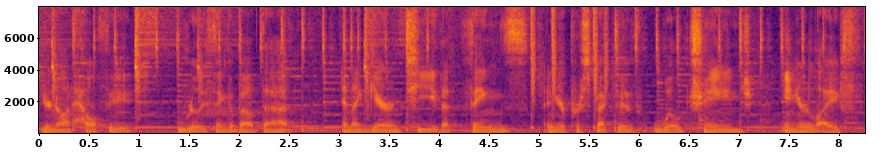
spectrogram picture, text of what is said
you're not healthy. Really think about that and I guarantee that things and your perspective will change in your life.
